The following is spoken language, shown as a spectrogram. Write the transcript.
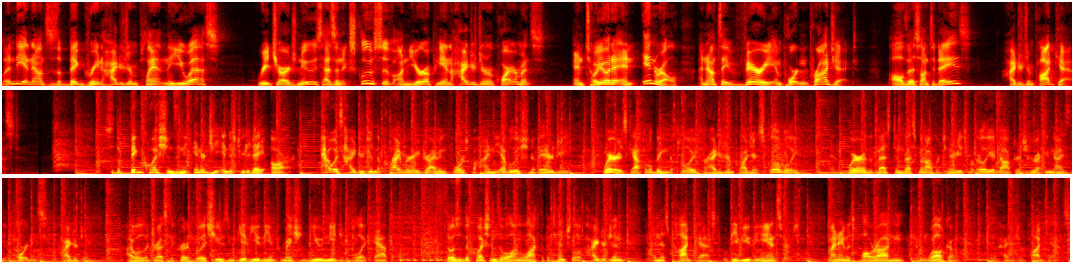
Linde announces a big green hydrogen plant in the US. Recharge News has an exclusive on European hydrogen requirements. And Toyota and NREL announce a very important project. All this on today's Hydrogen Podcast. So, the big questions in the energy industry today are how is hydrogen the primary driving force behind the evolution of energy? Where is capital being deployed for hydrogen projects globally? And where are the best investment opportunities for early adopters who recognize the importance of hydrogen? I will address the critical issues and give you the information you need to deploy capital. Those are the questions that will unlock the potential of hydrogen, and this podcast will give you the answers. My name is Paul Rodden, and welcome to the Hydrogen Podcast.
